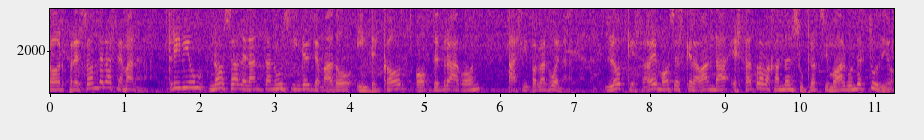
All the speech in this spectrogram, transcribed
Sorpresón de la semana. Trivium nos adelantan un single llamado In the Court of the Dragon, así por las buenas. Lo que sabemos es que la banda está trabajando en su próximo álbum de estudio.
